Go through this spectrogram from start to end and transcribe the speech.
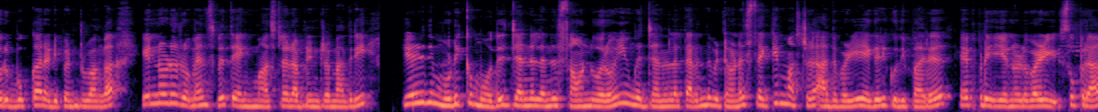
ஒரு புக்காக ரெடி பண்ணிருவாங்க. என்னோட ரொமான்ஸ் வித் யங் மாஸ்டர் அப்படின்ற மாதிரி. எழுதி முடிக்கும் போது ஜன்னலேருந்து சவுண்ட் வரும். இவங்க ஜன்னலை திறந்து விட்டோன்னே செகண்ட் மாஸ்டர் அது வழியே எகிரி குதிப்பாரு. எப்படி? என்னோட வழி சூப்பரா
